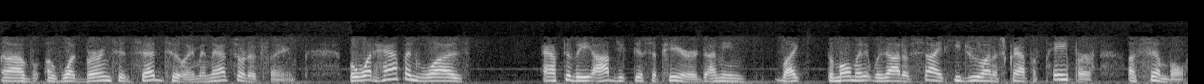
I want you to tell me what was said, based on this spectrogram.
of, of what Byrnes had said to him and that sort of thing. But what happened was, after the object disappeared, I mean, like the moment it was out of sight, he drew on a scrap of paper a symbol.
